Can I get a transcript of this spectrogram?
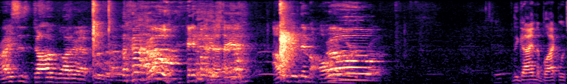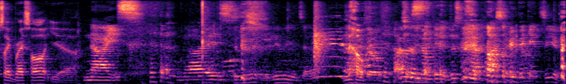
Bryce's dog water at pool. Bro, they don't understand. I would give them all Bro. the work, bro. The guy in the black looks like Bryce Hall. Yeah. Nice. nice. Did you, did you even say that? No. I really don't get it. Just because I was like, they can't see you. They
